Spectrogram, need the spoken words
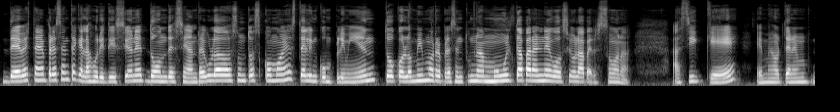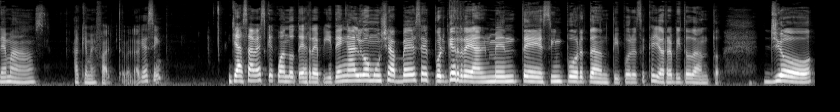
Debes tener presente que en las jurisdicciones donde se han regulado asuntos como este, el incumplimiento con los mismos representa una multa para el negocio o la persona. Así que es mejor tener de más a que me falte, ¿verdad que sí? Ya sabes que cuando te repiten algo muchas veces porque realmente es importante y por eso es que yo repito tanto. Yo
